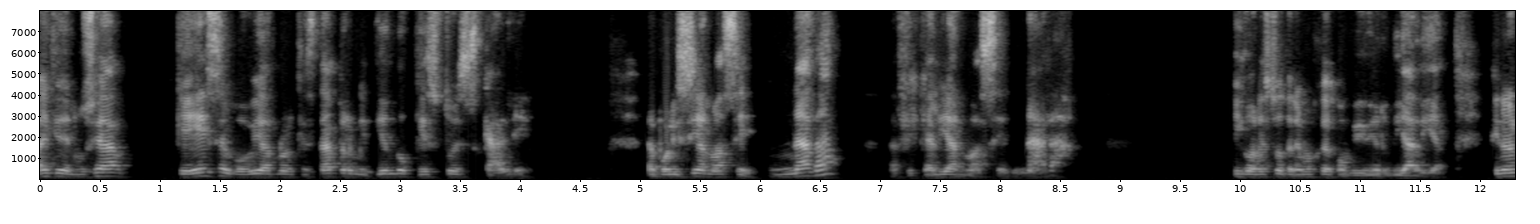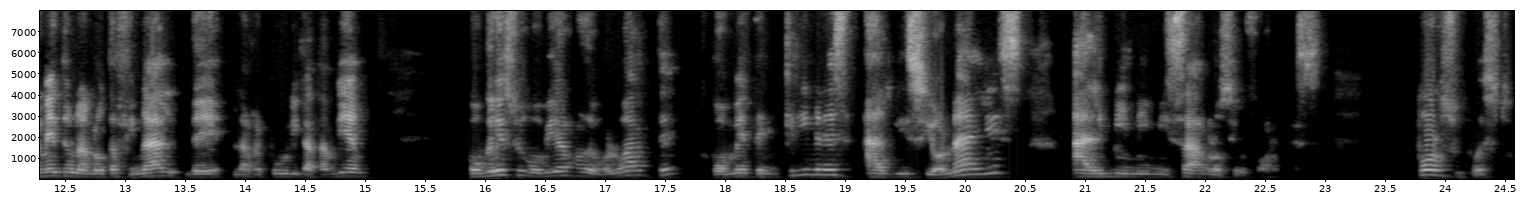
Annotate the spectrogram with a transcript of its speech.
Hay que denunciar que es el gobierno el que está permitiendo que esto escale. La policía no hace nada, la fiscalía no hace nada. Y con esto tenemos que convivir día a día. Finalmente, una nota final de la República también. Congreso y gobierno de Boluarte cometen crímenes adicionales al minimizar los informes. Por supuesto,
